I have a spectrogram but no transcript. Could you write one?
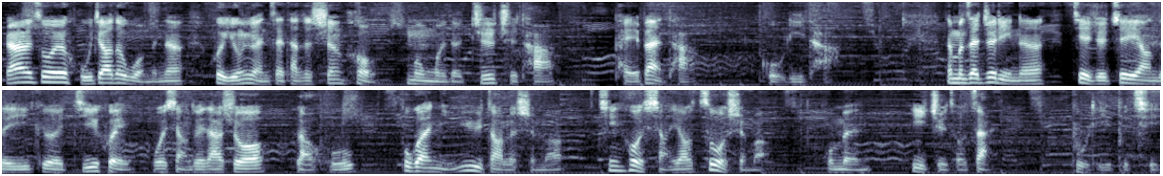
然而，作为胡椒的我们呢，会永远在他的身后，默默的支持他，陪伴他，鼓励他。那么，在这里呢，借着这样的一个机会，我想对他说：老胡，不管你遇到了什么，今后想要做什么，我们一直都在，不离不弃。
